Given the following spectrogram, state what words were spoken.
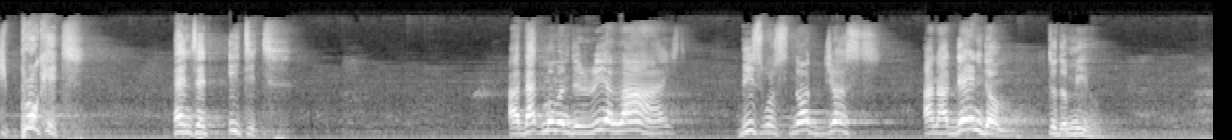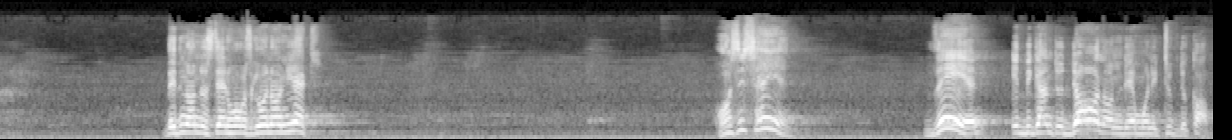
He broke it and said, Eat it. At that moment, they realized this was not just an addendum to the meal. They didn't understand what was going on yet. Was he saying? Then it began to dawn on them when he took the cup.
